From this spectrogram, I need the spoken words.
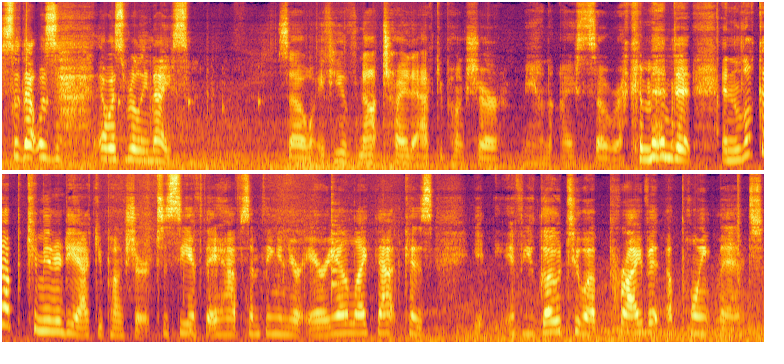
So that was, that was really nice. So if you have not tried acupuncture, man, I so recommend it. And look up community acupuncture to see if they have something in your area like that. Because if you go to a private appointment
